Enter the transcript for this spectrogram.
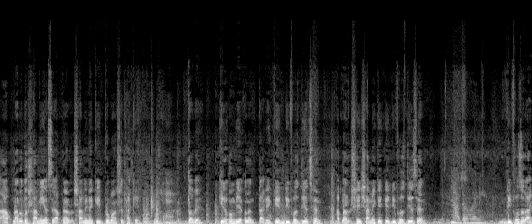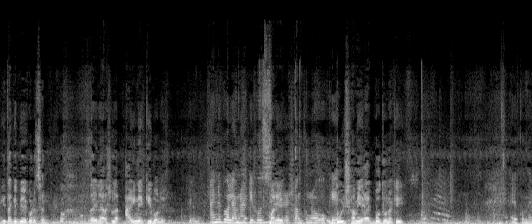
আপনারও তো স্বামী আছে আপনার স্বামী নাকি প্রবাসে থাকে। হ্যাঁ। তবে কীরকম বিয়ে করলেন? তাকে কি ডিভোর্স দিয়েছেন? আপনার সেই স্বামীকে কি ডিভোর্স দিয়েছেন? না দেওয়া হয়নি। ডিভোর্সের আগেই তাকে বিয়ে করেছেন। তাইলে আসলে আইনে কি বলে? আইনে বলে আমরা ডিভোর্স মানে- সম্পূর্ণ ওকে। দুই স্বামী এক বধূ নাকি? এরকমের।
